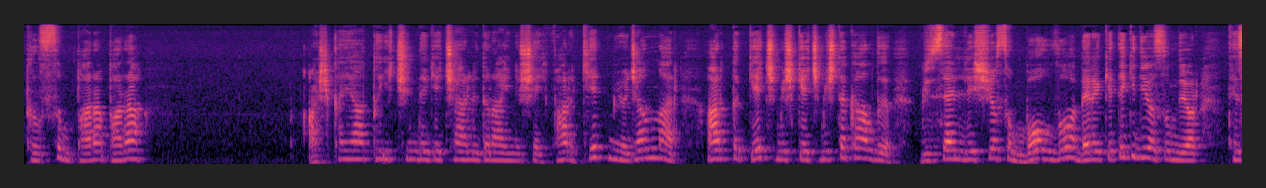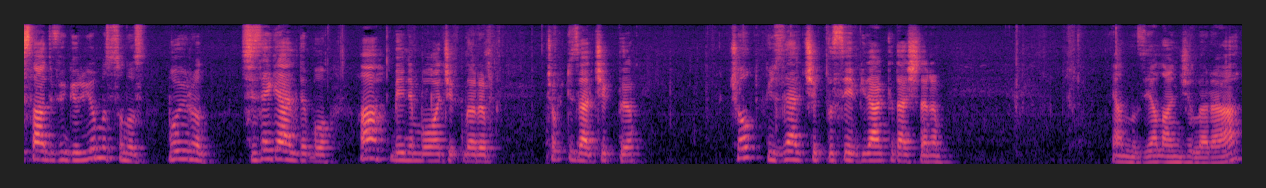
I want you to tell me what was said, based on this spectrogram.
tılsım para para aşk hayatı içinde geçerlidir aynı şey. Fark etmiyor canlar. Artık geçmiş geçmişte kaldı. Güzelleşiyorsun bolluğa berekete gidiyorsun diyor. Tesadüfü görüyor musunuz? Buyurun. Size geldi bu. Ah benim boğacıklarım çok güzel çıktı. Çok güzel çıktı sevgili arkadaşlarım. Yalnız yalancılara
